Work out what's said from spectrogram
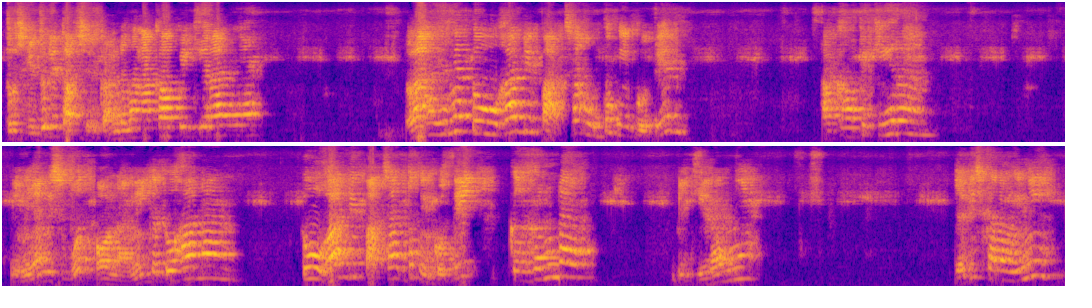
Terus gitu ditafsirkan dengan akal pikirannya. Lah akhirnya Tuhan dipaksa untuk ngikutin akal pikiran. Ini yang disebut onani ketuhanan. Tuhan dipaksa untuk mengikuti kehendak pikirannya. Jadi sekarang ini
